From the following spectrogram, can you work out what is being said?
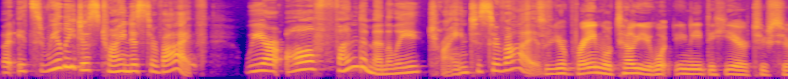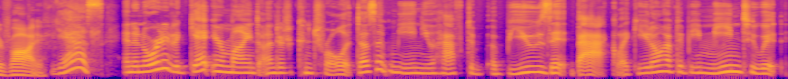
but it's really just trying to survive. We are all fundamentally trying to survive. So your brain will tell you what you need to hear to survive. Yes. And in order to get your mind under control, it doesn't mean you have to abuse it back. Like you don't have to be mean to it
